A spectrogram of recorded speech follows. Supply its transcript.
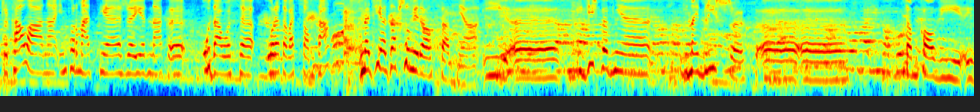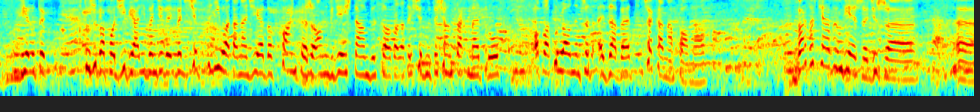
czekała na informację, że jednak udało się uratować Tomka? Nadzieja zawsze umiera ostatnia i, e, i gdzieś pewnie w najbliższych e, e, Tomkowi, wielu tych, którzy go podziwiali, będzie, będzie się tliła ta nadzieja do końca, że on gdzieś tam wysoko, na tych 7000 metrów, opatulony przez Elizabeth, czeka na pomoc. Bardzo chciałabym wierzyć, że, e,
